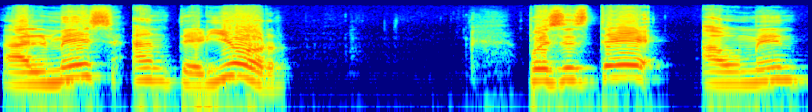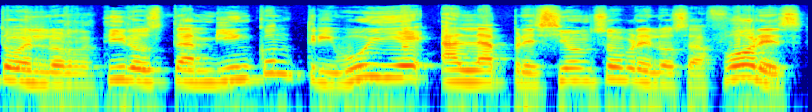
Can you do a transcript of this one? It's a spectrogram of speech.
al mes anterior. Pues este aumento en los retiros también contribuye a la presión sobre los afores,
